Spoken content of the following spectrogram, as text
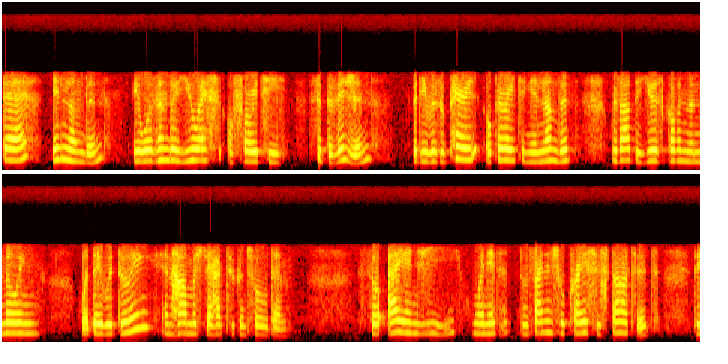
there in London it was under US authority supervision, but it was oper- operating in London without the US government knowing what they were doing and how much they had to control them. So AIG, when it the financial crisis started, the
